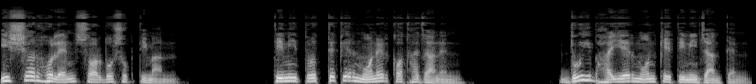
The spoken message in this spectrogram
ঈশ্বর হলেন সর্বশক্তিমান। তিনি প্রত্যেকের মনের কথা জানেন। দুই ভাইয়ের মনকে তিনি জানতেন।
